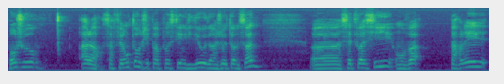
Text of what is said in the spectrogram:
Bonjour. Alors, ça fait longtemps que j'ai pas posté une vidéo d'un jeu Thomson. Euh, cette fois-ci, on va parler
